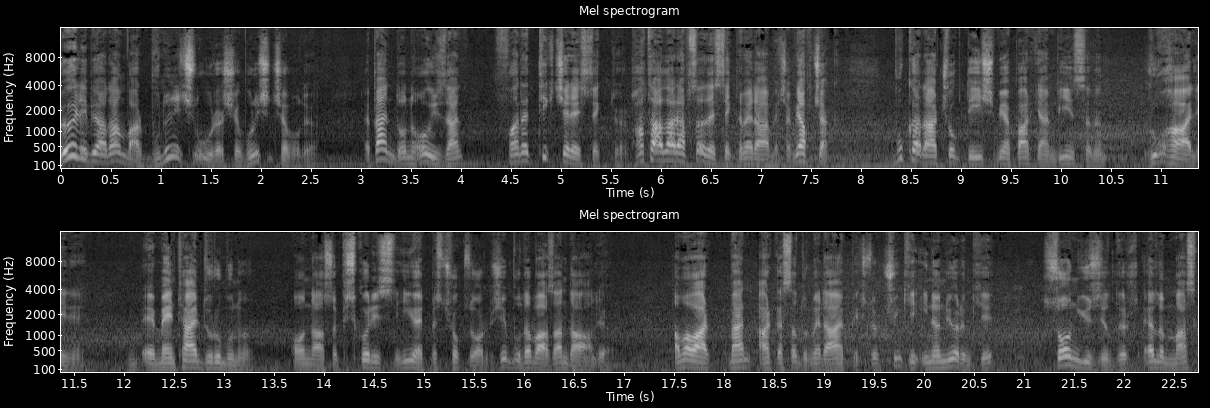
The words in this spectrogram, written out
Böyle bir adam var. Bunun için uğraşıyor, bunun için çabalıyor. E ben de onu o yüzden fanatikçe destekliyorum. Hatalar yapsa da desteklemeye devam edeceğim. Yapacak. Bu kadar çok değişim yaparken bir insanın ruh halini, e, mental durumunu, ondan sonra psikolojisini iyi yönetmesi çok zor bir şey. Bu da bazen dağılıyor. Ama var ben arkasında durmaya devam etmek istiyorum. Çünkü inanıyorum ki son yüzyıldır Elon Musk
